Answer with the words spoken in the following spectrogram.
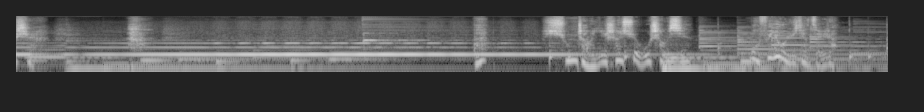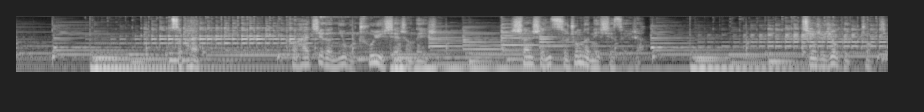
无事。哎，兄长衣衫血污上心，莫非又遇见贼人？子佩，可还记得你我初遇先生那日，山神祠中的那些贼人？今日又被我撞见。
